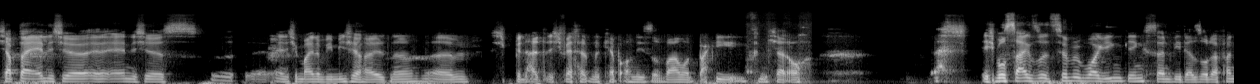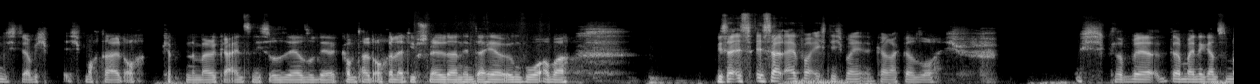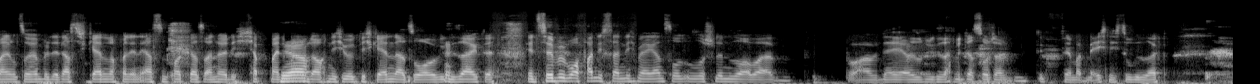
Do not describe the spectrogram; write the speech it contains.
Ich habe da ähnliche, äh, ähnliches, äh, ähnliche Meinung wie Micha halt, ne? Äh, ich bin halt, ich werde halt mit Cap auch nicht so warm und Bucky finde ich halt auch. Ich muss sagen, so in Civil War ging es dann wieder so. Da fand ich, glaube ich, ich mochte halt auch Captain America 1 nicht so sehr. So der kommt halt auch relativ schnell dann hinterher irgendwo, aber wie gesagt, es ist halt einfach echt nicht mein Charakter so. Ich Ich glaube, wer der meine ganze Meinung zu hören will, der darf sich gerne nochmal den ersten Podcast anhören. Ich habe meine Ja. Meinung auch nicht wirklich geändert, so, aber wie gesagt, äh, in Civil War fand ich es dann nicht mehr ganz so, so schlimm, so, aber boah, nee, also wie gesagt, mit der Soldier, der Film hat mir echt nicht zugesagt.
